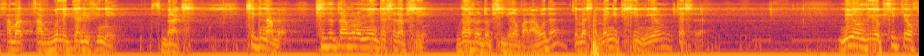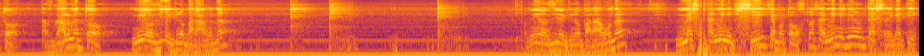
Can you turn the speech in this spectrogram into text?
θα, θα βγουν και αληθινοί στην πράξη. Ξεκινάμε. Ψ τετράγωνο μείον 4 ψ βγάζουμε το ψ κοινό παράγοντα και μέσα μένει ψ μείον 4 μείον 2 ψ και 8 να βγάλουμε το μείον 2 κοινό παράγοντα. Το μείον 2 κοινό παράγοντα μέσα θα μείνει ψ και από το 8 θα μείνει μείον 4 γιατί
